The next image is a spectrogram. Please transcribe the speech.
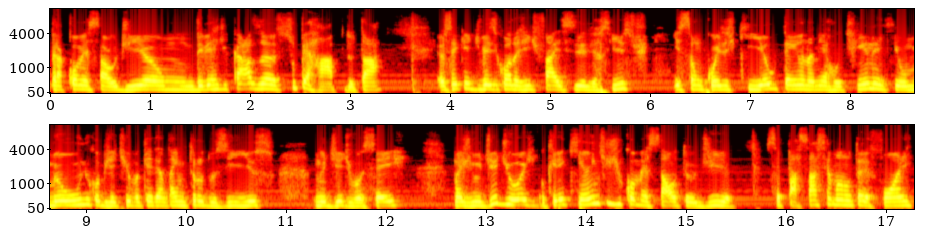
para começar o dia, um dever de casa super rápido, tá? Eu sei que de vez em quando a gente faz esses exercícios e são coisas que eu tenho na minha rotina e que o meu único objetivo aqui é tentar introduzir isso no dia de vocês. Mas no dia de hoje, eu queria que antes de começar o teu dia, você passasse a mão no telefone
